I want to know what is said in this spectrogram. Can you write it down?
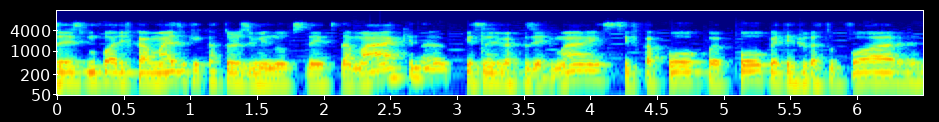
eles não podem ficar mais do que 14 minutos dentro da máquina, porque senão ele vai cozer demais. Se ficar pouco, é pouco, aí tem que jogar tudo fora.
